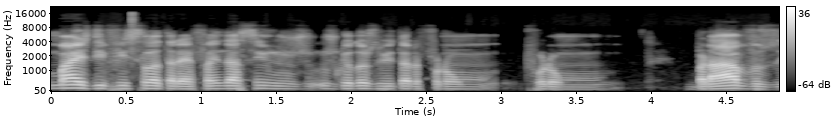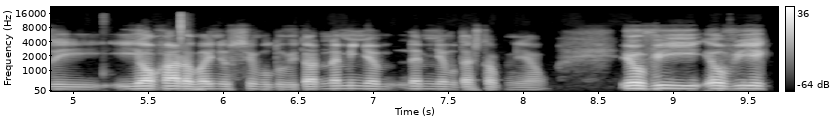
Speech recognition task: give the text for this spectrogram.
mais difícil a tarefa. Ainda assim, os, os jogadores do Vitória foram, foram bravos e, e honraram bem o símbolo do Vitória, na minha, na minha modesta opinião. Eu vi, eu vi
